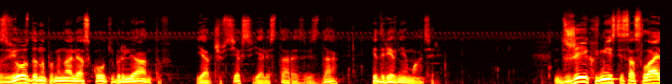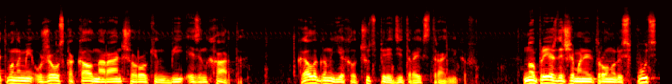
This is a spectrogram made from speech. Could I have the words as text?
Звезды напоминали осколки бриллиантов. Ярче всех сияли старая звезда и древняя матерь. Джейк вместе со Слайтманами уже ускакал на ранчо Рокинби Эзенхарта. Келлоган ехал чуть впереди троих странников. Но прежде чем они тронулись в путь,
